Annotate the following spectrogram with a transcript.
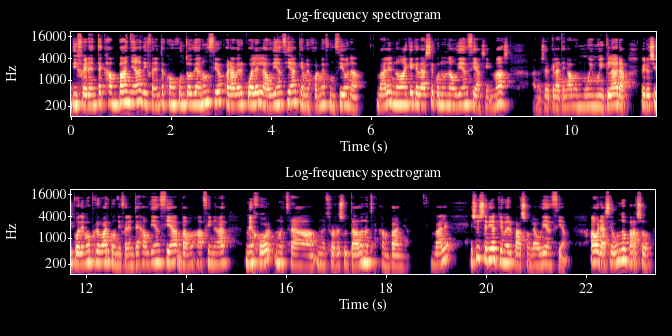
diferentes campañas, diferentes conjuntos de anuncios para ver cuál es la audiencia que mejor me funciona, ¿vale? No hay que quedarse con una audiencia sin más, a no ser que la tengamos muy muy clara, pero si podemos probar con diferentes audiencias, vamos a afinar mejor nuestra, nuestro resultado, nuestras campañas, ¿vale? Eso sería el primer paso, la audiencia. Ahora, segundo paso,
